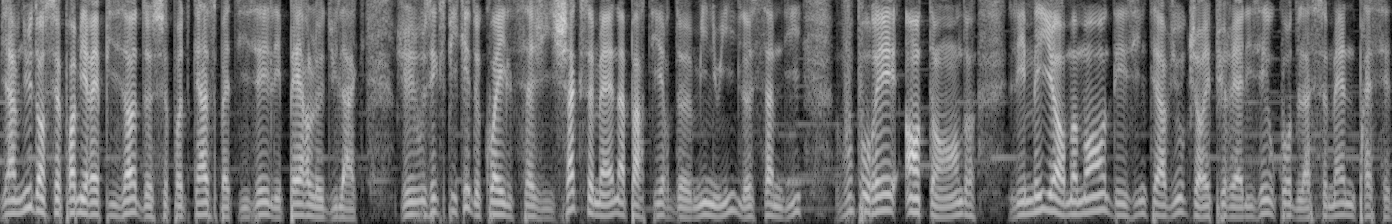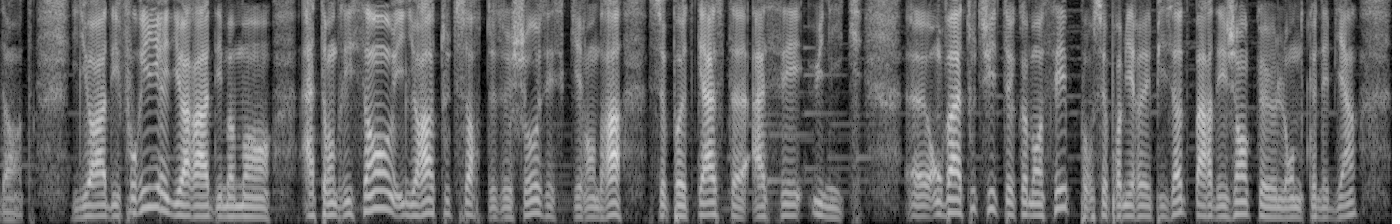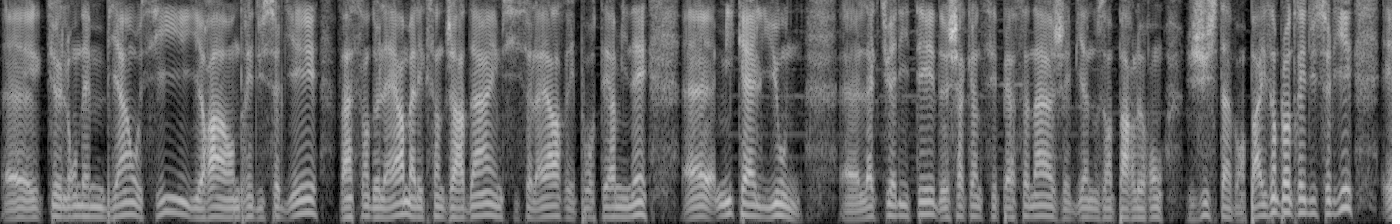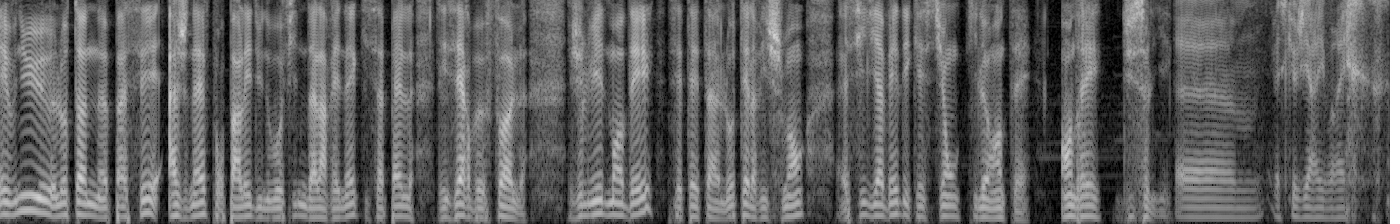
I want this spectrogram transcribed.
Bienvenue dans ce premier épisode de ce podcast baptisé Les Perles du Lac. Je vais vous expliquer de quoi il s'agit. Chaque semaine, à partir de minuit, le samedi, vous pourrez entendre les meilleurs moments des interviews que j'aurais pu réaliser au cours de la semaine précédente. Il y aura des fous rires, il y aura des moments attendrissants, il y aura toutes sortes de choses et ce qui rendra ce podcast assez unique. Euh, on va tout de suite commencer pour ce premier épisode par des gens que l'on connaît bien, euh, que l'on aime bien aussi. Aura André Dusselier, Vincent Delerme, Alexandre Jardin, MC Solar et pour terminer, euh, Michael Youn. Euh, l'actualité de chacun de ces personnages, eh bien, nous en parlerons juste avant. Par exemple, André Dusselier est venu l'automne passé à Genève pour parler du nouveau film d'Alain René qui s'appelle Les Herbes Folles. Je lui ai demandé, c'était à l'hôtel Richemont, euh, s'il y avait des questions qui le hantaient. André Dusselier. Est-ce que j'y arriverai?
